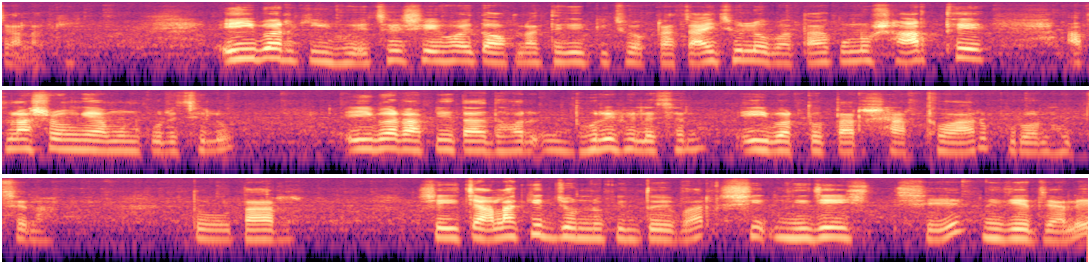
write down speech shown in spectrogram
চালাকি। এইবার কি হয়েছে, সে হয়তো আপনার থেকে কিছু একটা চাইছিল বা তার কোনো স্বার্থে আপনার সঙ্গে এমন করেছিল। এইবার আপনি তা ধরে ফেলেছেন, এইবার তো তার স্বার্থ আর পূরণ হচ্ছে না। তো তার সেই চালাকির জন্য কিন্তু এবার নিজেই সে নিজের জালে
